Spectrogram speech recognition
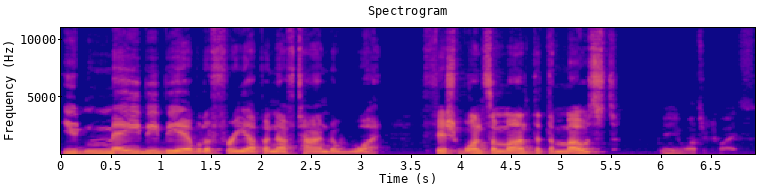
you'd maybe be able to free up enough time to what? Fish once a month at the most, Maybe once or twice.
